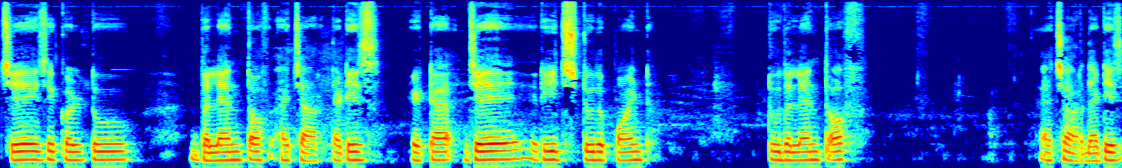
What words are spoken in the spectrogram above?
j is equal to the length of hr that is it uh, j reach to the point to the length of hr that is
